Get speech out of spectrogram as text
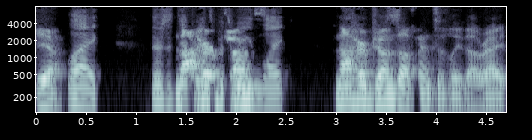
Yeah. Like there's a difference between Jones. like not Herb Jones offensively though, right?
